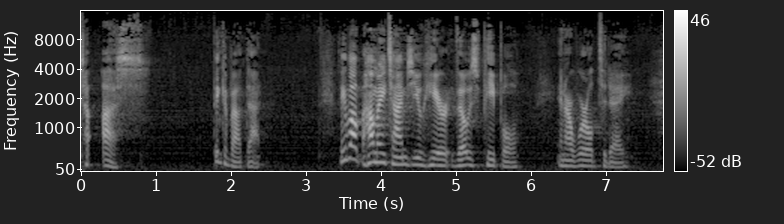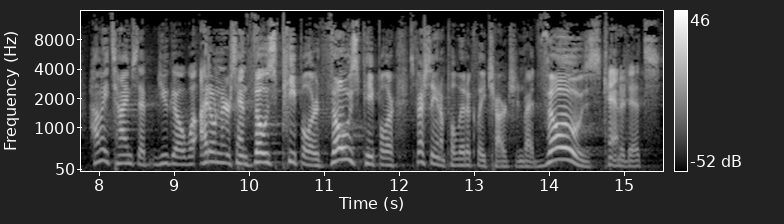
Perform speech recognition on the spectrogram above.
to us. Think about that. Think about how many times you hear those people in our world today. How many times that you go, well, I don't understand those people or those people, or especially in a politically charged environment, those candidates.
